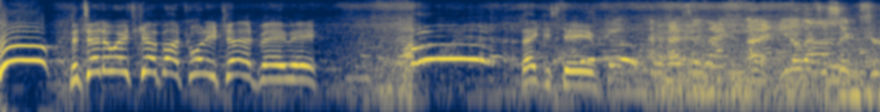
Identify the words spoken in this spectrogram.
Woo! Nintendo Age Camp Out 2010, baby. Thank you, Steve. You know that's a signature.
